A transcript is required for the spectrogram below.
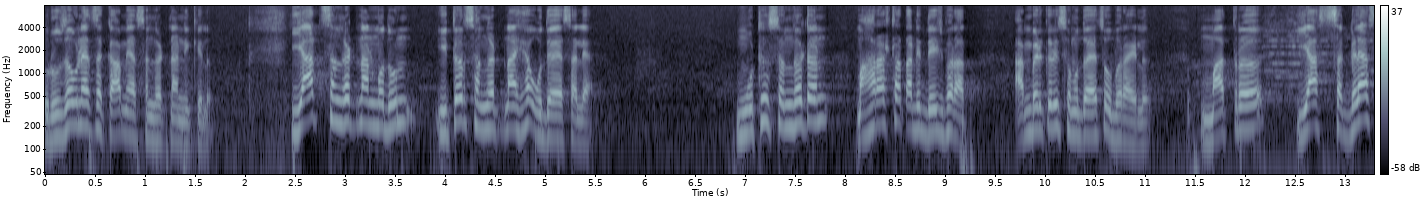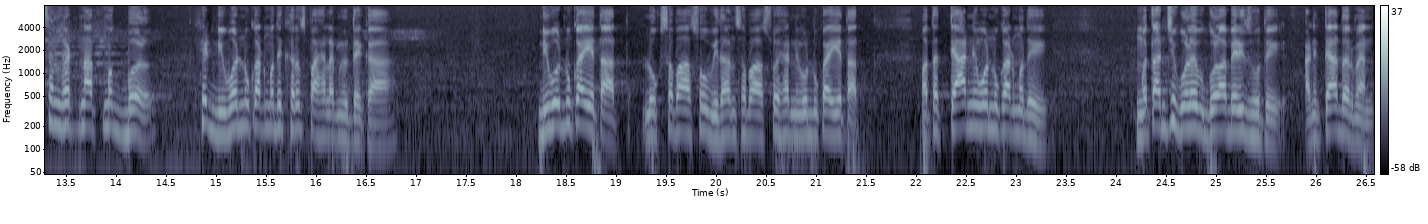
रुजवण्याचं काम या संघटनांनी केलं. याच संघटनांमधून इतर संघटना ह्या उदयास आल्या. मोठं संघटन महाराष्ट्रात आणि देशभरात आंबेडकरी समुदायाचं उभं राहिलं. मात्र या सगळ्या संघटनात्मक बळ हे निवडणुकांमध्ये खरंच पाहायला मिळते का? निवडणुका येतात. लोकसभा असो विधानसभा असो ह्या निवडणुका येतात. आता त्या निवडणुकांमध्ये मतांची गोळे गोळाबेरीज होते आणि त्या दरम्यान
